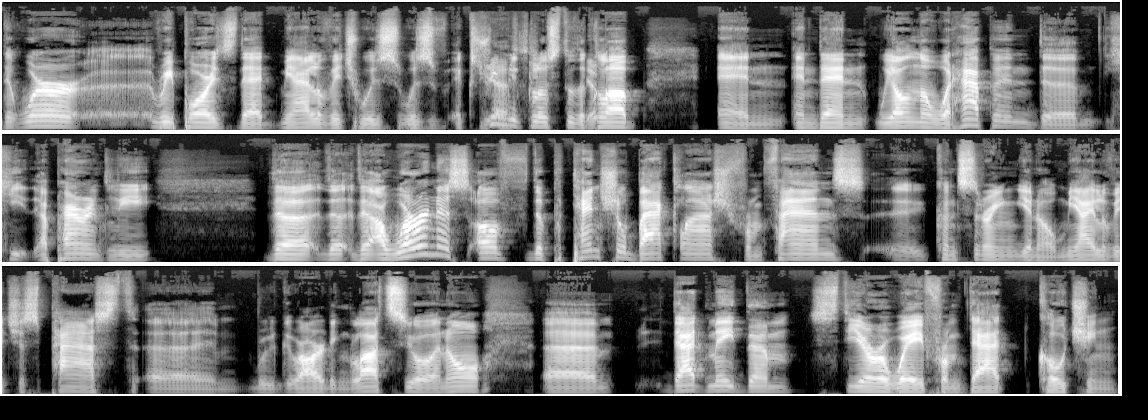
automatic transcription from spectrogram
there were uh, reports that Mihajlovic was was extremely Yes. close to the Yep. club, and and then we all know what happened. Uh, he apparently the, the the awareness of the potential backlash from fans, uh, considering you know Mihajlovic's past uh, regarding Lazio and all, um, that made them steer away from that coaching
